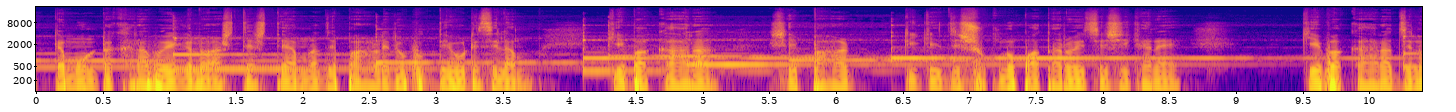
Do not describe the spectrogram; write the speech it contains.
একটা মনটা খারাপ হয়ে গেল। আস্তে আস্তে আমরা যে পাহাড়ের উপর দিয়ে উঠেছিলাম, কে বা কারা সেই পাহাড়টিকে যে শুকনো পাতা রয়েছে সেখানে, কে বা কারা যেন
